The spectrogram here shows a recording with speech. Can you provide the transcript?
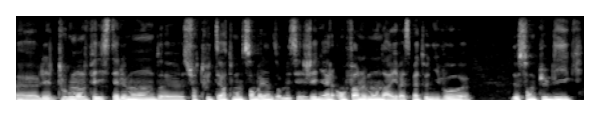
euh, les- tout le monde félicitait le monde euh, sur Twitter, tout le monde s'emballait en disant mais c'est génial, enfin le monde arrive à se mettre au niveau euh, de son public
